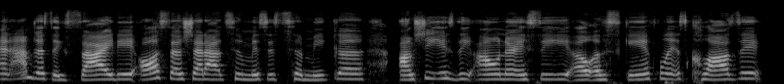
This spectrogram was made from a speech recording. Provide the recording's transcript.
And I'm just excited. Also, shout out to Mrs. Tamika. Um, she is the owner and CEO of Skinflint's Closet.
